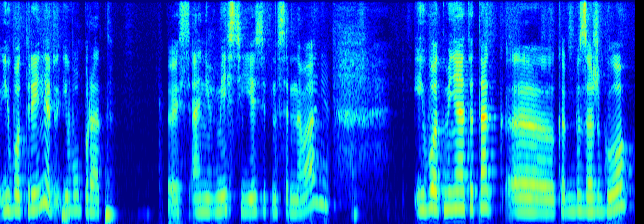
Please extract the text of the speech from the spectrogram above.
его тренер, его брат. То есть они вместе ездят на соревнования. И вот меня это так э, как бы зажгло.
